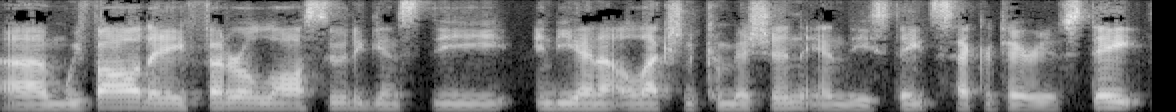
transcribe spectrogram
Um, we filed a federal lawsuit against the Indiana Election Commission and the state Secretary of State,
